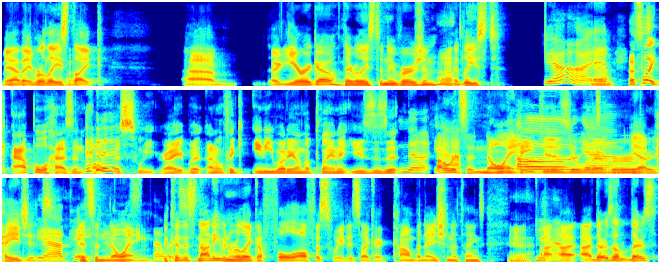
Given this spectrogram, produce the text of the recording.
Yeah. They released like um, a year ago. They released a new version, Huh. at least. Yeah. And That's like Apple has an Office suite, right? But I don't think anybody on the planet uses it. no. Oh, it's annoying. Oh, Pages or oh, yeah. whatever. yeah, and- pages. Yeah, pages. It's annoying That because was- it's not even really like a full Office suite. It's like a combination of things. yeah. Yeah. I, I, I, there's a there's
